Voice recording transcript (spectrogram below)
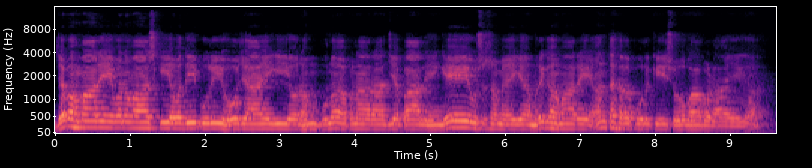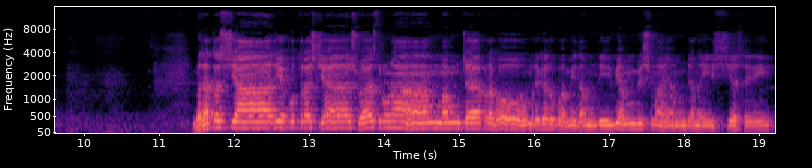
जब हमारे वनवास की अवधि पूरी हो जाएगी और हम पुनः अपना राज्य पालेंगे, उस समय यह मृग हमारे अंतपुर की शोभा बढ़ाएगा। भरतस्यार्यपुत्रस्य श्वश्रूणां मम च प्रभो मृगरूपमिदं दिव्यं विस्मयं जनयिष्यसि।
